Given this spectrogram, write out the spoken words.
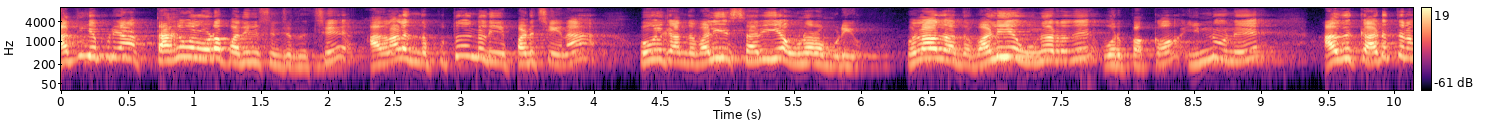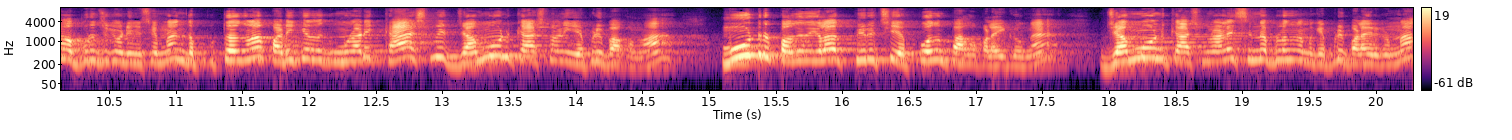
அது அதிகப்படியான தகவலோட பதிவு செஞ்சிருந்துச்சு? அதனால் இந்த புத்தகங்கள் நீங்கள் படிச்சீங்கன்னா உங்களுக்கு அந்த வழியை சரியாக உணர முடியும். முதலாவது அந்த வழியை உணர்றது ஒரு பக்கம். இன்னொன்று அதுக்கு அடுத்து நம்ம புரிஞ்சிக்க வேண்டிய விஷயம்னா இந்த புத்தகங்கள்லாம் படிக்கிறதுக்கு முன்னாடி காஷ்மீர் ஜம்மு அண்ட் காஷ்மீர் நீங்கள் எப்படி பார்க்கணும்னா மூன்று பகுதிகளாக பிரித்து எப்போதும் பார்க்க பழகிக்கோங்க. ஜம்மு அண்ட் காஷ்மீர்னாலே சின்ன பிள்ளைங்க நமக்கு எப்படி பழகிருக்கணும்னா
